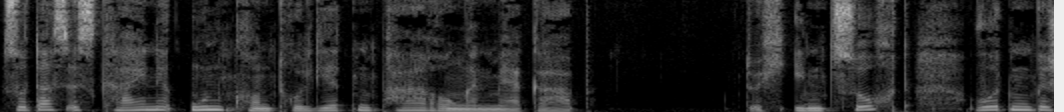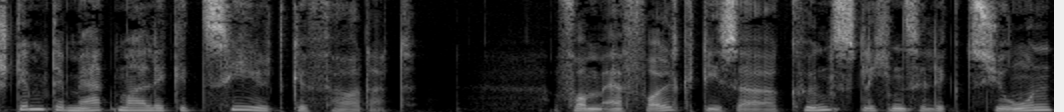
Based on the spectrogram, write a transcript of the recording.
so dass es keine unkontrollierten Paarungen mehr gab. Durch Inzucht wurden bestimmte Merkmale gezielt gefördert. Vom Erfolg dieser künstlichen Selektion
